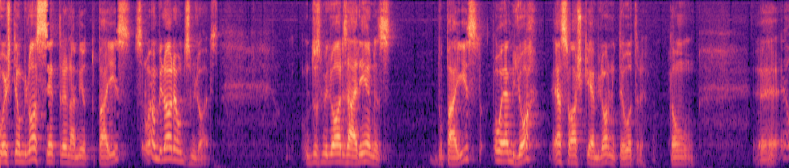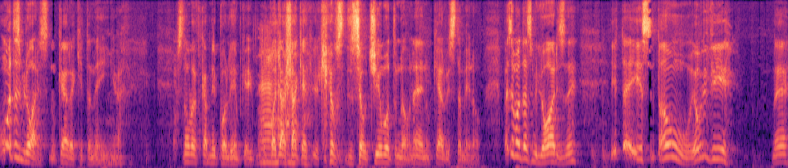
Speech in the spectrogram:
Hoje tem o melhor centro de treinamento do país. Se não é o melhor, é um dos melhores. Um dos melhores arenas do país, ou é a melhor, essa eu acho que é a melhor, não tem outra. Então, é uma das melhores. Não quero aqui também. É, senão vai ficar meio polêmico aí. Pode achar que é, que é do seu time, outro não, né? Não quero isso também, não. Mas é uma das melhores, né? E é isso. Então, eu vivi, né?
